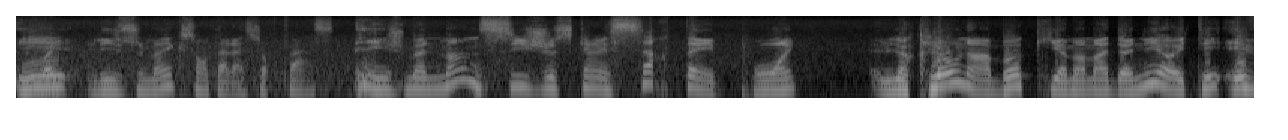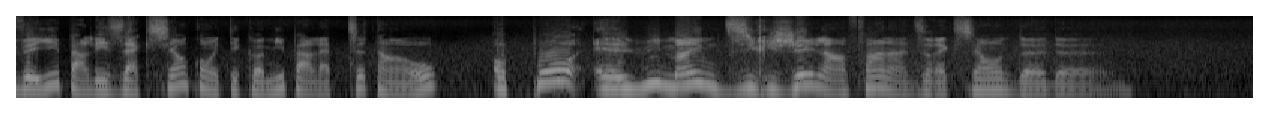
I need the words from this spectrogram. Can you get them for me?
et les humains qui sont à la surface. Et je me demande si jusqu'à un certain point, le clone en bas, qui à un moment donné a été éveillé par les actions qui ont été commises par la petite en haut, n'a pas lui-même dirigé l'enfant dans la direction de, de,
